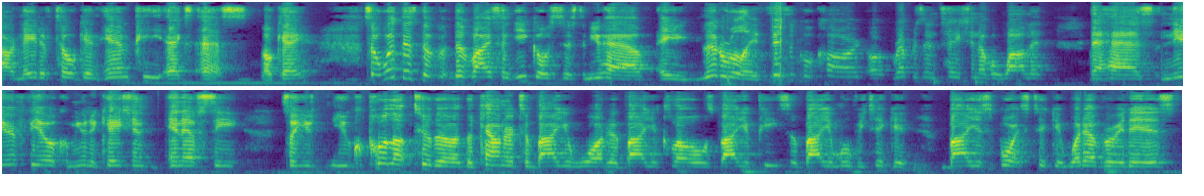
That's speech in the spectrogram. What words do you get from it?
our native token NPXS. Okay. So with this de- device and ecosystem, you have a literal, a physical card or representation of a wallet that has near field communication NFC. So you, you pull up to the, the counter to buy your water, buy your clothes, buy your pizza, buy your movie ticket, buy your sports ticket, whatever it is.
